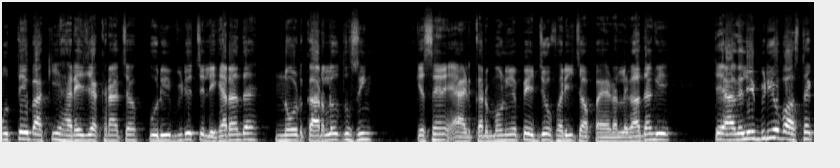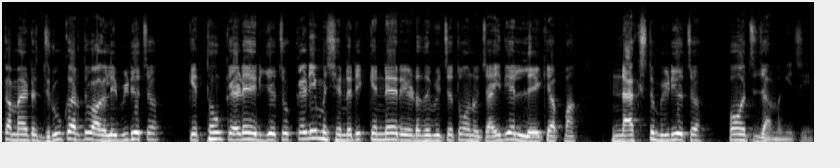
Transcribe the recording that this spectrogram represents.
ਉੱਤੇ ਬਾਕੀ ਹਰੇ ਜਿਹੇ ਅੱਖਰਾਂ 'ਚ ਪੂਰੀ ਵੀਡੀਓ 'ਚ ਲਿਖਿਆ ਰਹਿੰਦਾ ਨੋਟ ਕਰ ਲਓ ਤੁਸੀਂ, ਕਿਸੇ ਨੇ ਐਡ ਕਰਵਾਉਣੀ ਹੈ, ਭੇਜੋ, ਫਰੀ 'ਚ ਆਪਾਂ ਐਡ ਲਗਾ ਦਾਂਗੇ। ਤੇ ਅਗਲੀ ਵੀਡੀਓ ਵਾਸਤੇ ਕਮੈਂਟ ਜਰੂਰ ਕਰ ਦਿਓ ਅਗਲੀ ਵੀਡੀਓ 'ਚ, ਕਿੱਥੋਂ, ਕਿਹੜੇ ਏਰੀਆ 'ਚੋਂ, ਕਿਹੜੀ ਮਸ਼ੀਨਰੀ ਕਿੰਨੇ ਰੇਟ ਦੇ ਵਿੱਚ ਤੁਹਾਨੂੰ ਚਾਹੀਦੀ ਹੈ, ਲੈ ਕੇ ਆਪਾਂ ਨੈਕਸਟ ਵੀਡੀਓ 'ਚ ਪਹੁੰਚ ਜਾਵਾਂਗੇ ਜੀ।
